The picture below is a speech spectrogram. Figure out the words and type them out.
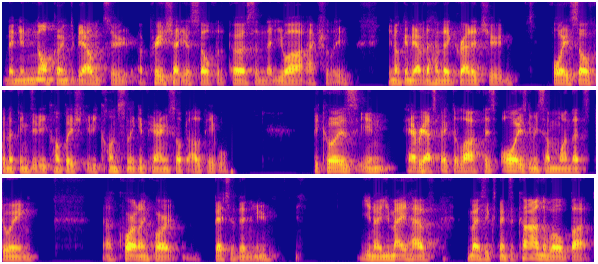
then you're not going to be able to appreciate yourself for the person that you are actually. You're not going to be able to have that gratitude for yourself and the things that you've accomplished if you're constantly comparing yourself to other people. Because in every aspect of life, there's always going to be someone that's doing uh, quote unquote better than you you know, you may have the most expensive car in the world, but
